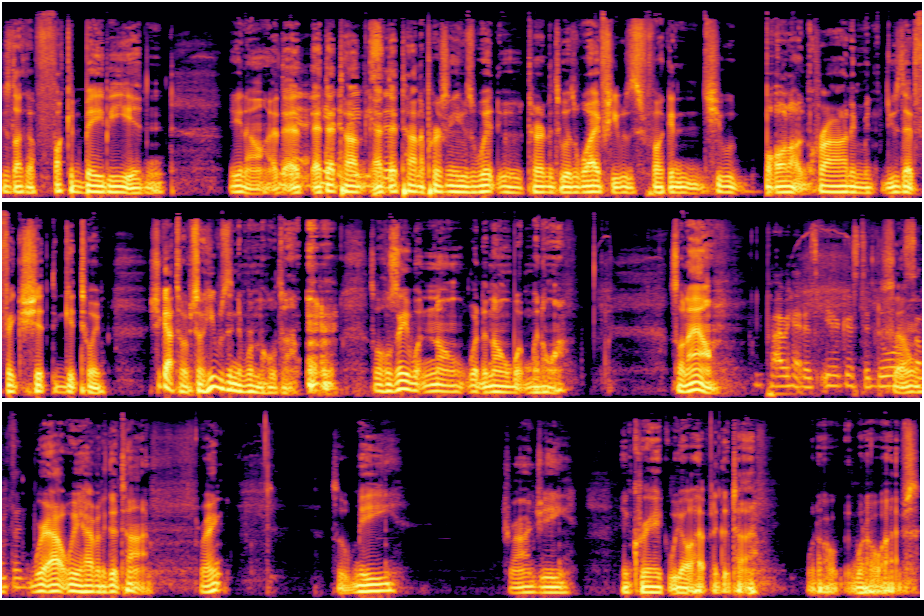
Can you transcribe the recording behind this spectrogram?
He's like a fucking baby, and you know, at, Yeah, at, at that time, at that time, the person he was with, who turned into his wife, she was fucking. She would bawl out and cry and use that fake shit to get to him. She got to him, so he was in the room the whole time. so Jose wouldn't know, wouldn't known what went on. So now He probably had his ear against the door or something. we're out, we're having a good time, right? So me, John G, and Craig, we all having a good time with our with our wives.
